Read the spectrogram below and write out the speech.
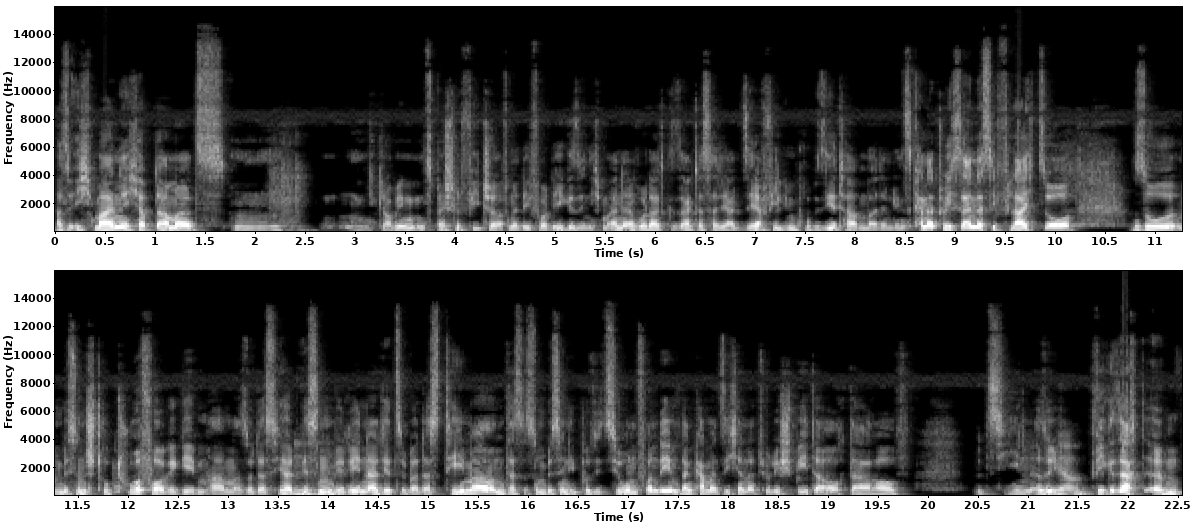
Also ich meine, ich habe damals, mh, hm, ich glaube, irgendein Special Feature auf einer DVD gesehen. Ich meine, da wurde halt gesagt, dass sie halt sehr viel improvisiert haben bei dem Ding. Es kann natürlich sein, dass sie vielleicht so so ein bisschen Struktur vorgegeben haben. Also, dass sie halt mhm. wissen, wir reden halt jetzt über das Thema und das ist so ein bisschen die Position von dem. Dann kann man sich ja natürlich später auch darauf beziehen. Also, ich, ja. wie gesagt, ähm,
